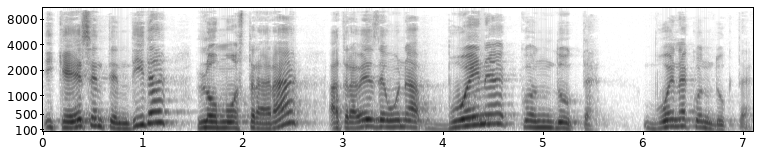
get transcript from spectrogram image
y que es entendida, lo mostrará a través de una buena conducta, buena conducta.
